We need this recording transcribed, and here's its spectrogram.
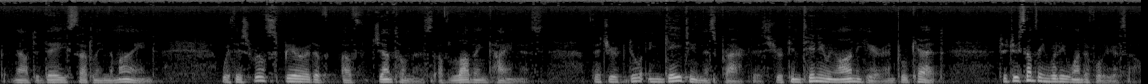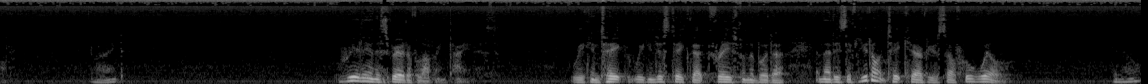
but now today settling the mind, with this real spirit of, of gentleness, of loving kindness, that you're do, engaging this practice, you're continuing on here in Phuket to do something really wonderful to yourself. Right? Really in a spirit of loving kindness. We can take we can just take that phrase from the Buddha, and that is if you don't take care of yourself, who will? You know?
